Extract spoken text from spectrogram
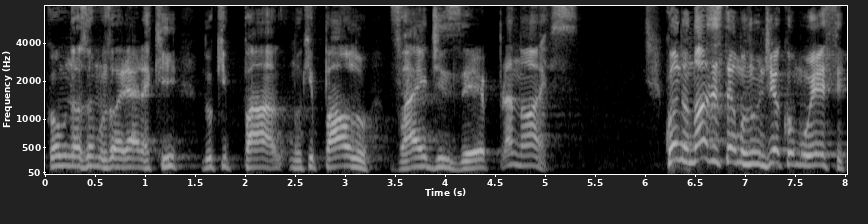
como nós vamos olhar aqui do que Paulo, no que Paulo vai dizer para nós. Quando nós estamos num dia como esse,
